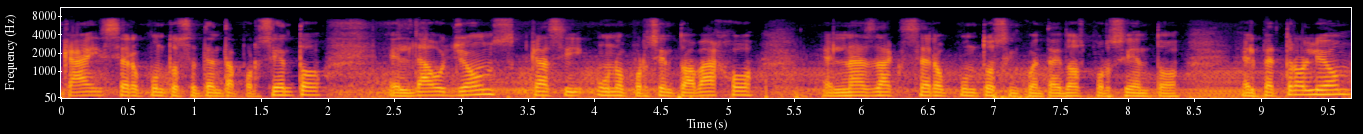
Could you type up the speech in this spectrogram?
cae 0.70%, el Dow Jones casi 1% abajo, el Nasdaq 0.52%, el petróleo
